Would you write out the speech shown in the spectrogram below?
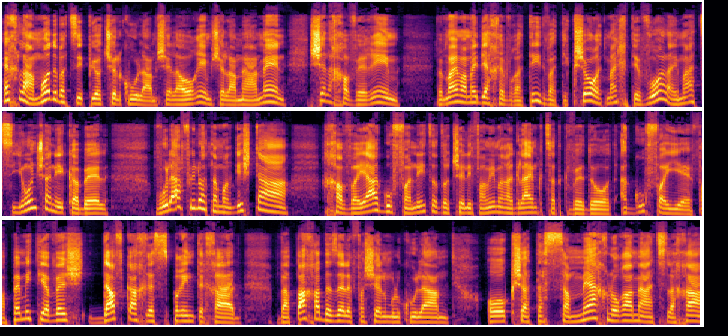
איך לעמוד בציפיות של כולם, של ההורים, של המאמן, של החברים. ומה עם המדיה החברתית והתקשורת, מה יכתבו עליי, מה הציון שאני אקבל, ואולי אפילו אתה מרגיש את החוויה הגופנית הזאת שלפעמים הרגליים קצת כבדות, הגוף עייף, הפה מתייבש דווקא אחרי ספרינט אחד, והפחד הזה לפשל מול כולם, או כשאתה שמח נורא מההצלחה,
